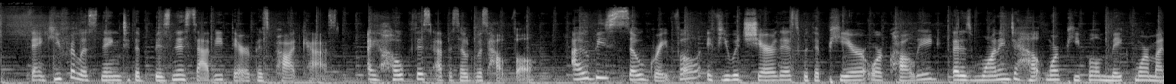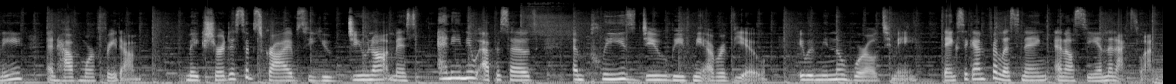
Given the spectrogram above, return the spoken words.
Thank you for listening to the Business Savvy Therapist podcast. I hope this episode was helpful. I would be so grateful if you would share this with a peer or colleague that is wanting to help more people make more money and have more freedom. Make sure to subscribe so you do not miss any new episodes, and please do leave me a review. It would mean the world to me. Thanks again for listening, and I'll see you in the next one.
